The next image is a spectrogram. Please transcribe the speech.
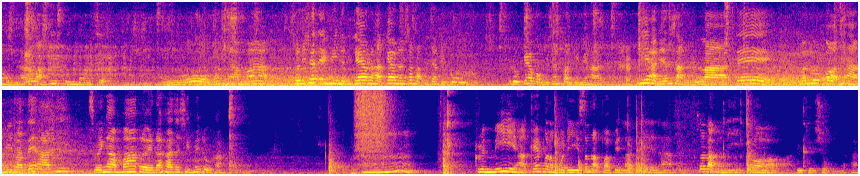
นมนะ ระหว่างที่สตรีมนมเสร็จ โอ้งดงามมาก ส่วนดิฉันเองมีหนึ่งแก้วนะคะ แก้วนั้นสำหรับอาจารย์พิบูลมาดูแก้วของดิฉันก่อนดีไหมคะ นี่ค่ะดิฉันสั่งลาเต้ มาดูก่อนค่ะ มีลาเต้อาร์ที่สวยงามมากเลยนะคะ จะชิมให้ดูค่ะ อืมครีมมี่ค่ะ เข้มกำลังพอดีสำหรับความเป็นลาเต้นะคะสำหรับอันนี้ก็ ดูเธอชมนะคะ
